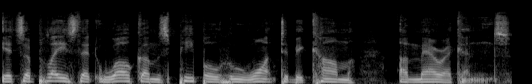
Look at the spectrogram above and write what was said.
It's a place that welcomes people who want to become Americans.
